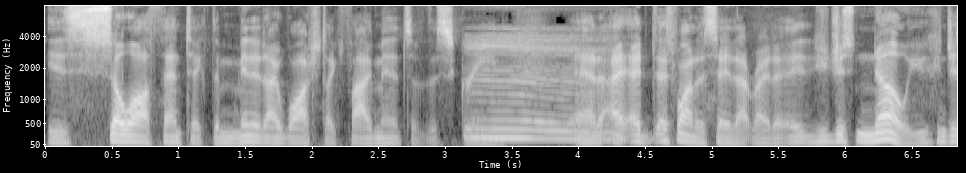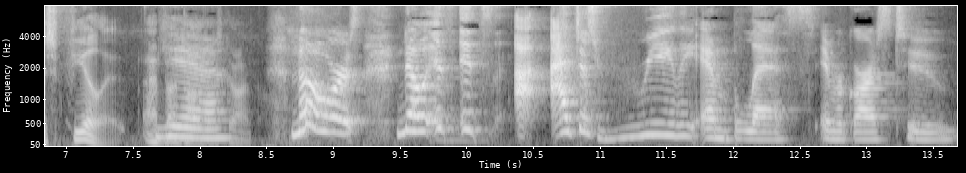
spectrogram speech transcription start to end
is so authentic the minute I watched like five minutes of the screen, mm. and I, I just wanted to say that right. Uh, you just know, you can just feel it. I thought that was Yeah. gone. No worries. No, it's it's. I, I just really am blessed in regards to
